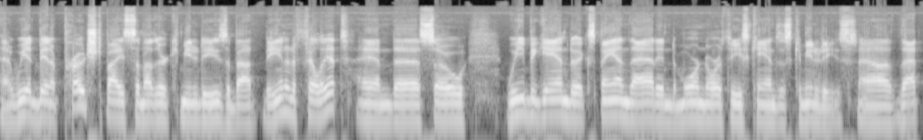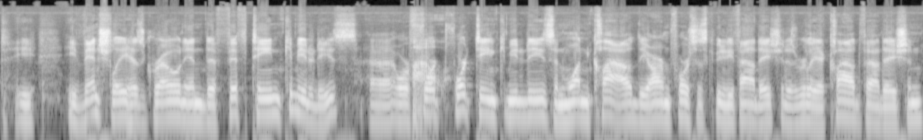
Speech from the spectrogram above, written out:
uh, uh we had been approached by some other communities about being an affiliate. And uh, so we began to expand that into more Northeast Kansas communities. Uh, that e- eventually has grown into 15 communities or wow. 14 communities in one cloud. The Armed Forces Community Foundation is really a cloud foundation.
